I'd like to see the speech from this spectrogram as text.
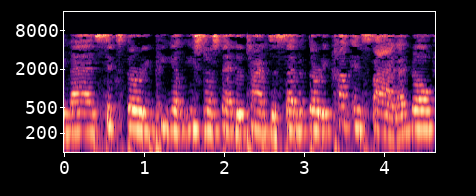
Amen. 6.30 p.m. Eastern Standard Time to 7.30. Come inside. I know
